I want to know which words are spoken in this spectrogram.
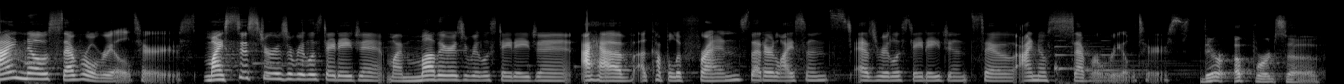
I know several realtors. My sister is a real estate agent. My mother is a real estate agent. I have a couple of friends that are licensed as real estate agents. So I know several realtors. There are upwards of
